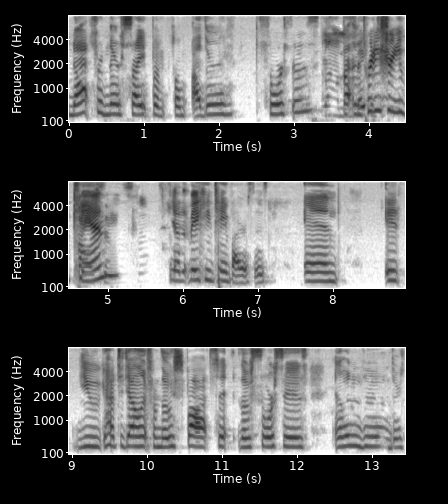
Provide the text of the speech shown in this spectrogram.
not from their site, but from other sources. But I'm pretty sure you can. Yeah, that may contain viruses, and it you have to download it from those spots, eh, those sources. And when you do, there's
